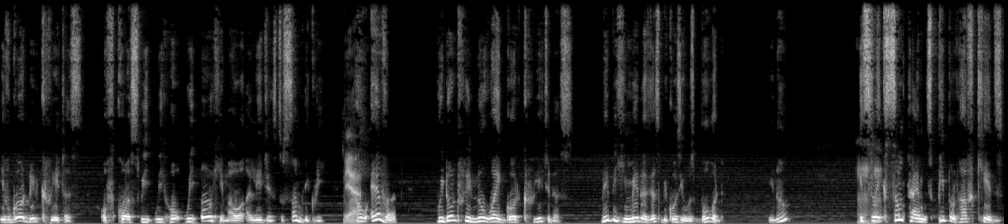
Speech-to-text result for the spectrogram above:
if God did create us, of course, we we ho- we owe him our allegiance to some degree. Yeah. However, we don't really know why God created us. Maybe He made us just because He was bored. You know, it's Mhm. like sometimes people have kids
